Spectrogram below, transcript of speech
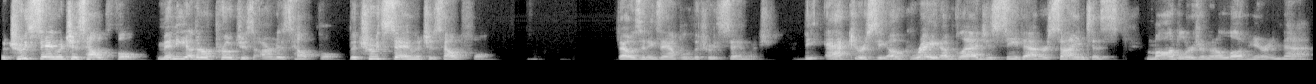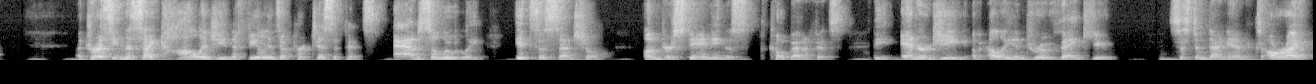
The truth sandwich is helpful. Many other approaches aren't as helpful. The truth sandwich is helpful. That was an example of the truth sandwich. The accuracy, oh great, I'm glad you see that. Our scientists, modelers are gonna love hearing that. Addressing the psychology and the feelings of participants, absolutely, it's essential. Understanding the co-benefits, the energy of Ellie and Drew, thank you. System dynamics, all right.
